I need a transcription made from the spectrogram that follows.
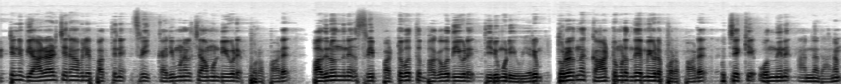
എട്ടിന് വ്യാഴാഴ്ച രാവിലെ പത്തിന് ശ്രീ കരിമുണൽ ചാമുണ്ടിയുടെ പുറപ്പാട്. പതിനൊന്നിന് ശ്രീ പട്ടുവത്ത് ഭഗവതിയുടെ തിരുമുടി ഉയരും. തുടർന്ന് കാട്ടുമുടന്തേമ്മയുടെ പുറപ്പാട്. ഉച്ചയ്ക്ക് ഒന്നിന് അന്നദാനം.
